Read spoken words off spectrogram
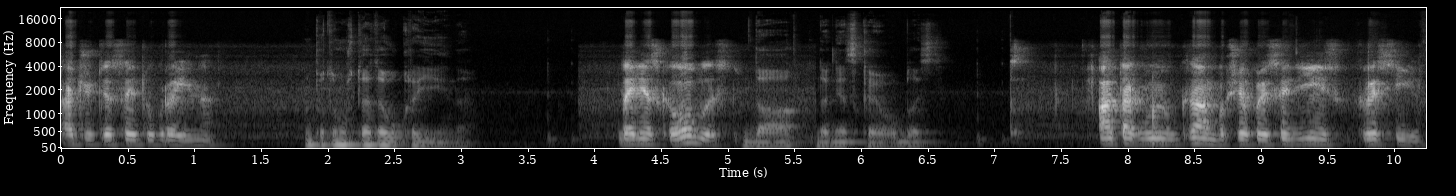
А что у тебя стоит Украина? Ну, потому что это Украина. Донецкая область? Да, Донецкая область. А так вы к нам вообще присоединились к России?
